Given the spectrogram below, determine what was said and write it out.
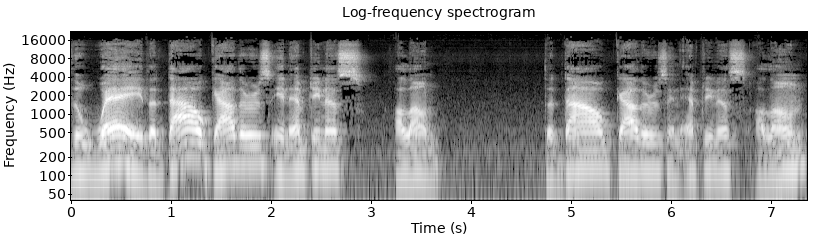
The way, the Tao gathers in emptiness alone. The Tao gathers in emptiness alone.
